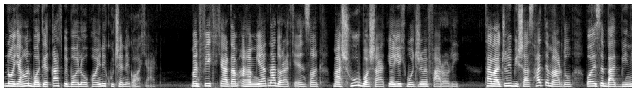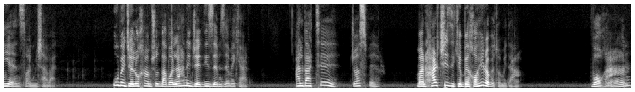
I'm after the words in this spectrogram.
ناگهان با دقت به بالا و پایین کوچه نگاه کرد. من فکر کردم اهمیت ندارد که انسان مشهور باشد یا یک مجرم فراری. توجه بیش از حد مردم باعث بدبینی انسان می شود. او به جلو خم شد و با لحن جدی زمزمه کرد. البته جاسپر من هر چیزی که بخواهی را به تو می دهم. واقعا؟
